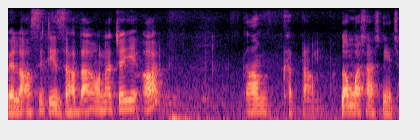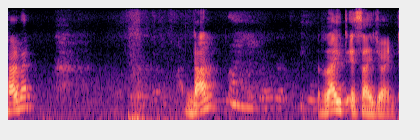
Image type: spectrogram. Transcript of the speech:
वेलोसिटी ज़्यादा होना चाहिए और काम खत्म। लंबा सांस नहीं छाड़बें done right S I joint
